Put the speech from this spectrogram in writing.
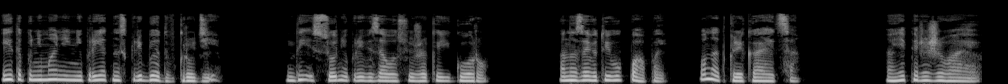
и это понимание неприятно скребет в груди. Да и Соня привязалась уже к Егору. Она зовет его папой, он откликается. А я переживаю,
